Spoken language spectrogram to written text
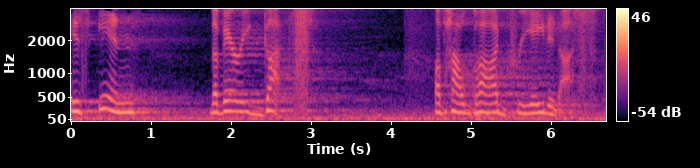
is in the very guts of how God created us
